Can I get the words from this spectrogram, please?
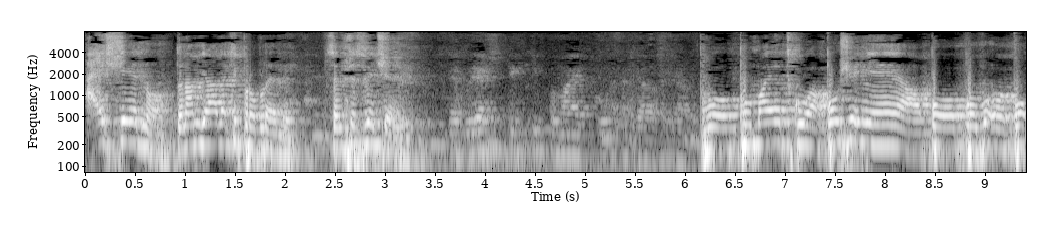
A ještě jedno, to nám dělá taky problémy. Jsem přesvědčen. po majetku Po, po majetku a po ženě a po, po, po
